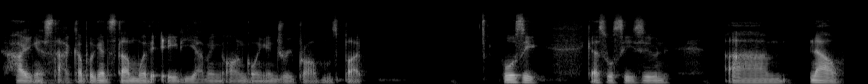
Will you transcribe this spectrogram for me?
how are you going to stack up against them with AD having ongoing injury problems? But we'll see. Guess we'll see soon. Um, now,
